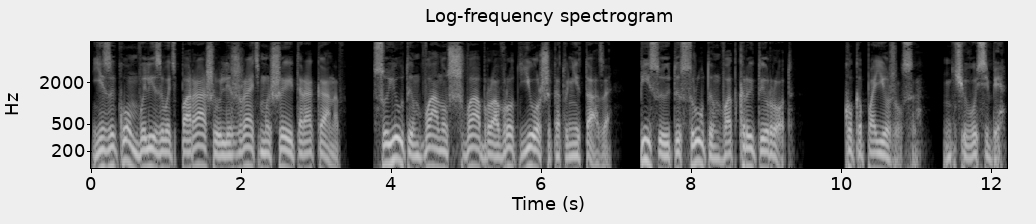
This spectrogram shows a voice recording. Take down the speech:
языком вылизывать парашу или жрать мышей и тараканов. Суют им в анус швабру, а в рот ёршик от унитаза. Писают и срут им в открытый рот. Кока поежился. Ничего себе.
